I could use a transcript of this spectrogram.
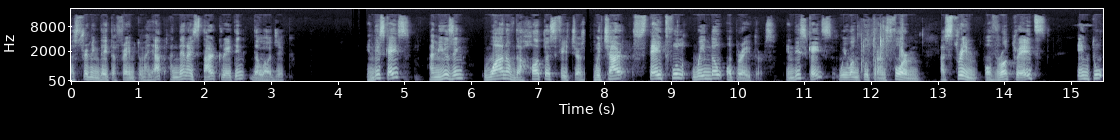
a streaming data frame to my app and then I start creating the logic. In this case, I'm using one of the hottest features, which are stateful window operators. In this case, we want to transform a stream of raw trades into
